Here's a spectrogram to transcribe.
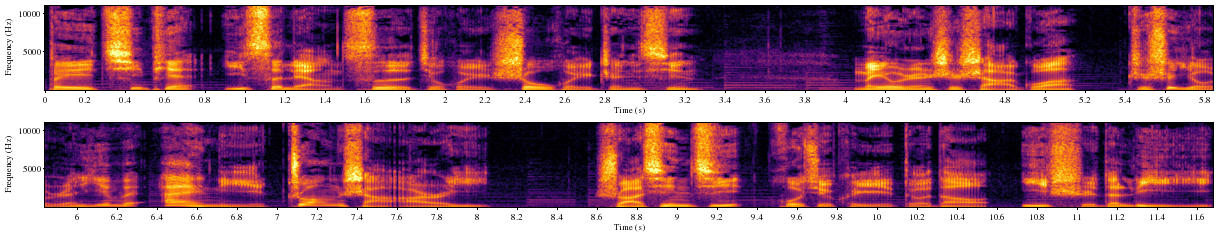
被欺骗一次两次就会收回真心；没有人是傻瓜，只是有人因为爱你装傻而已。耍心机或许可以得到一时的利益，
